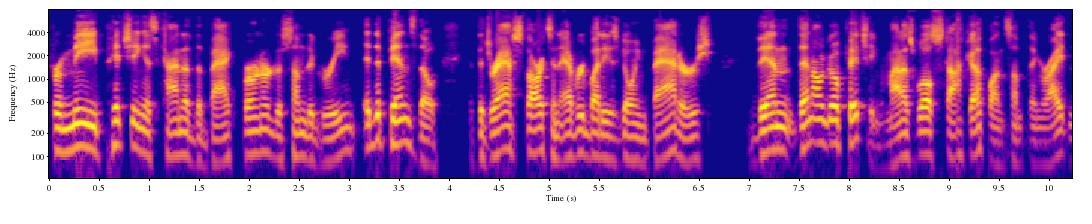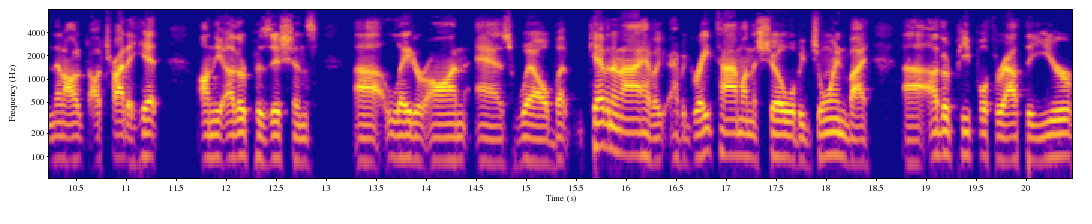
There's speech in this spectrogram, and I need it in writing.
for me, pitching is kind of the back burner to some degree. It depends though. If the draft starts and everybody's going batters, then, then I'll go pitching. Might as well stock up on something, right? And then I'll, I'll try to hit on the other positions uh, later on as well. But Kevin and I have a have a great time on the show. We'll be joined by uh, other people throughout the year.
